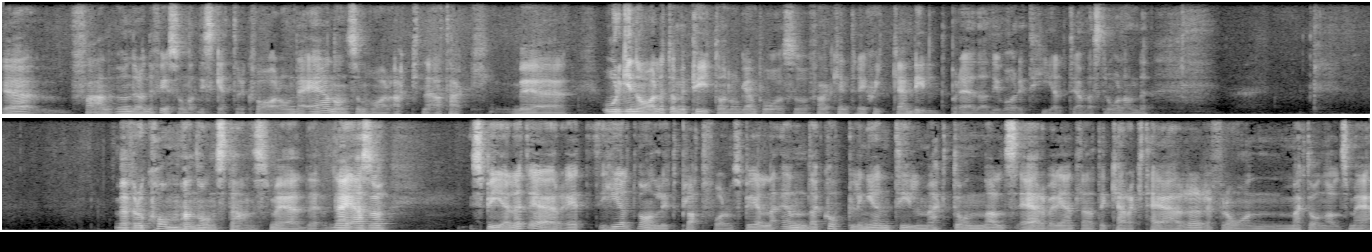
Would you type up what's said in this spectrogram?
Jag fan undrar om det finns sådana disketter kvar. Om det är någon som har Acne Attack med originalet då med Python-loggan på så fan, kan inte ni skicka en bild på det? Det hade ju varit helt jävla strålande. Men för att komma någonstans med... Nej alltså... Spelet är ett helt vanligt plattformsspel. Den enda kopplingen till McDonalds är väl egentligen att det är karaktärer från McDonalds med.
